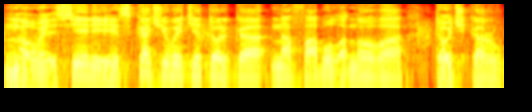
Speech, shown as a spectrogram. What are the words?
Новые серии скачивайте только на fabulanova.ru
